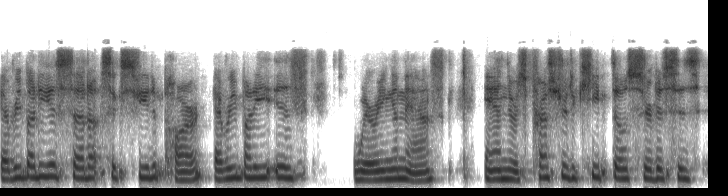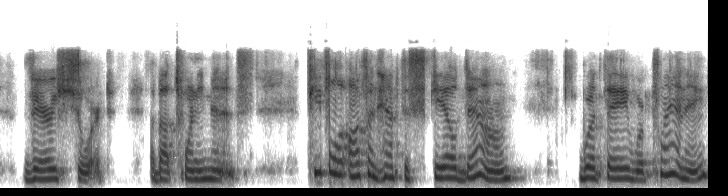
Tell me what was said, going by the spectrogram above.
Everybody is set up six feet apart. Everybody is wearing a mask. And there's pressure to keep those services very short, about 20 minutes. People often have to scale down what they were planning,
